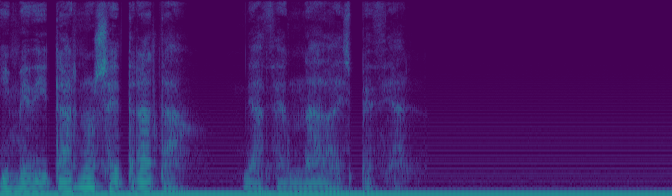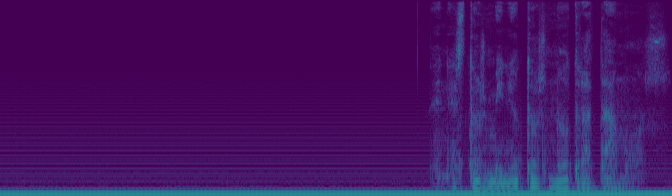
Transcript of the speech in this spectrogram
Y no se trata de hacer nada especial. estos minutos no tratamos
